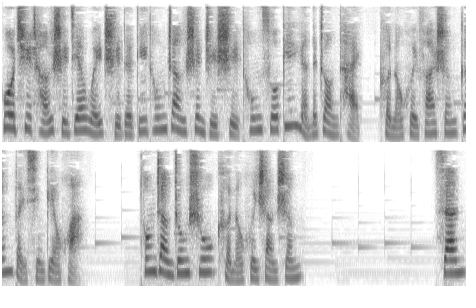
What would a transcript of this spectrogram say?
过去长时间维持的低通胀，甚至是通缩边缘的状态，可能会发生根本性变化，通胀中枢可能会上升。三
